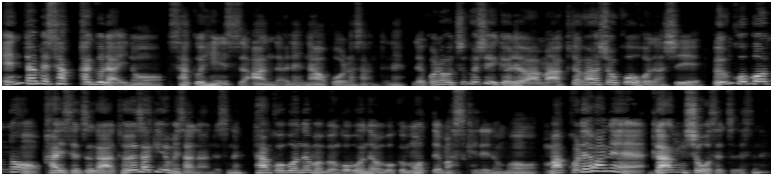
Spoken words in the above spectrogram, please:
エンタメ作家ぐらいの作品数あんだよね、ナオコーラさんってね。で、この美しい距離は、まあ、芥川賞候補だし、文庫本の解説が豊崎由美さんなんですね。単行本でも文庫本でも僕持ってますけれども、まあ、これはね、ガン小説ですね。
